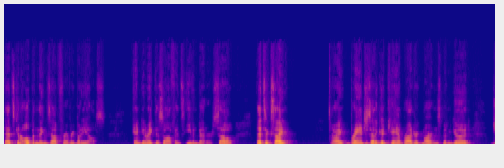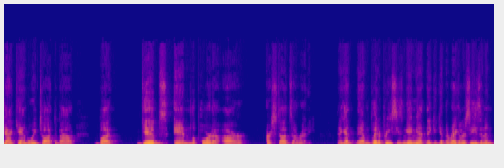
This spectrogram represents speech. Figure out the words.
that's going to open things up for everybody else. and going to make this offense even better. So that's exciting. All right. Branch has had a good camp. Brodric Martin's been good. Jack Campbell, we've talked about, but Gibbs and LaPorta are are studs already. And again, they haven't played a preseason game yet. They could get in the regular season and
